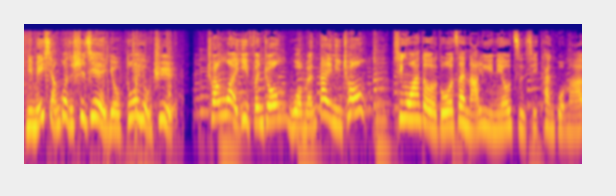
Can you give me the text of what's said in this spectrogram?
你没想过的世界有多有趣？窗外一分钟，我们带你冲！青蛙的耳朵在哪里？你有仔细看过吗？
